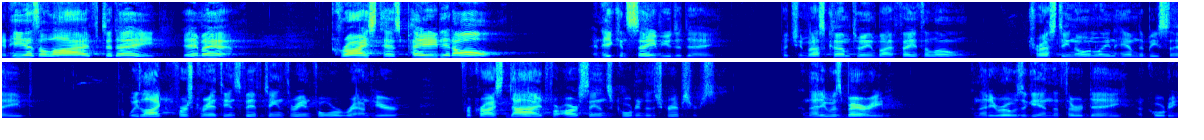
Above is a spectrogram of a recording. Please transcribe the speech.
and he is alive today. Amen. Christ has paid it all and He can save you today. But you must come to Him by faith alone, trusting only in Him to be saved. We like 1 Corinthians 15 3 and 4 around here. For Christ died for our sins according to the Scriptures, and that He was buried, and that He rose again the third day according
